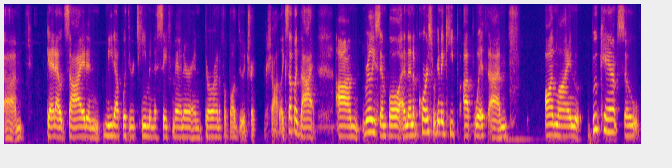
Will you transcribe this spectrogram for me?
Um, get outside and meet up with your team in a safe manner and throw around a football, do a trick shot, like stuff like that. Um, really simple. And then, of course, we're going to keep up with um, online boot camps. So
